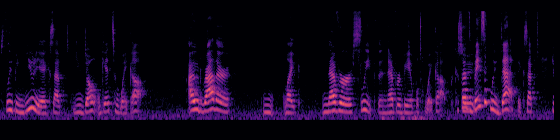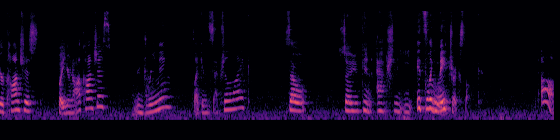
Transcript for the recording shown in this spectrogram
sleeping beauty, except you don't get to wake up. I would rather, like, never sleep than never be able to wake up. Because So that's basically death, except you're conscious, but you're not conscious. You're dreaming. It's like Inception like. So, So you can actually eat. it's like. Matrix like. Oh,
